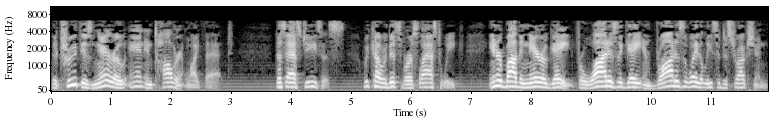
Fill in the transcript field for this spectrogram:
The truth is narrow and intolerant like that. Just ask Jesus. We covered this verse last week. Enter by the narrow gate, for wide is the gate and broad is the way that leads to destruction.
